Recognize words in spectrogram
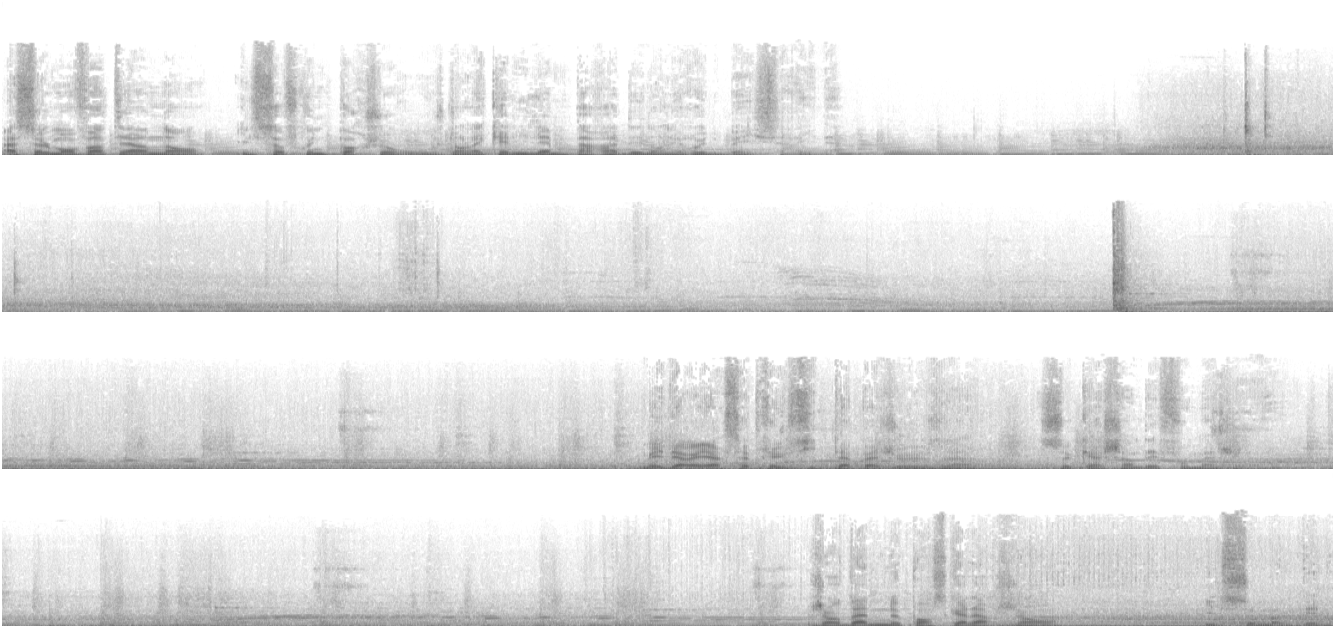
À seulement 21 ans, il s'offre une Porsche rouge dans laquelle il aime parader dans les rues de Bayside. Mais derrière cette réussite tapageuse se cache un défaut majeur. Jordan ne pense qu'à l'argent, il se moque des lois.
